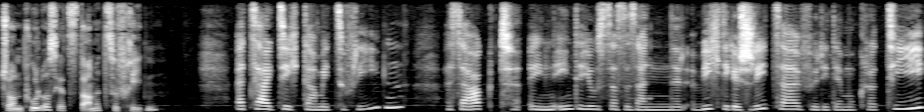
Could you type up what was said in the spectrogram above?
John Poulos jetzt damit zufrieden? Er zeigt sich damit zufrieden. Er sagt in Interviews, dass es ein wichtiger Schritt sei für die Demokratie.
